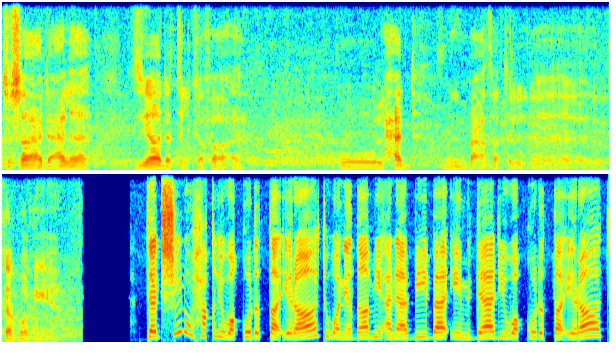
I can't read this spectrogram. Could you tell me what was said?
تساعد على زيادة الكفاءة والحد من الانبعاثات الكربونية. تدشين حقل وقود الطائرات ونظام أنابيب إمداد وقود الطائرات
